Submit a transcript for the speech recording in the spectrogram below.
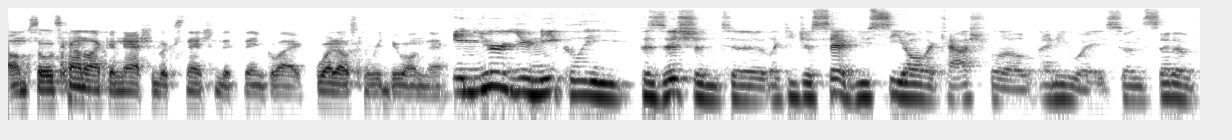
Um, so it's kind of like a natural extension to think like, what else can we do on that? And you're uniquely positioned to, like you just said, you see all the cash flow anyway. So instead of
